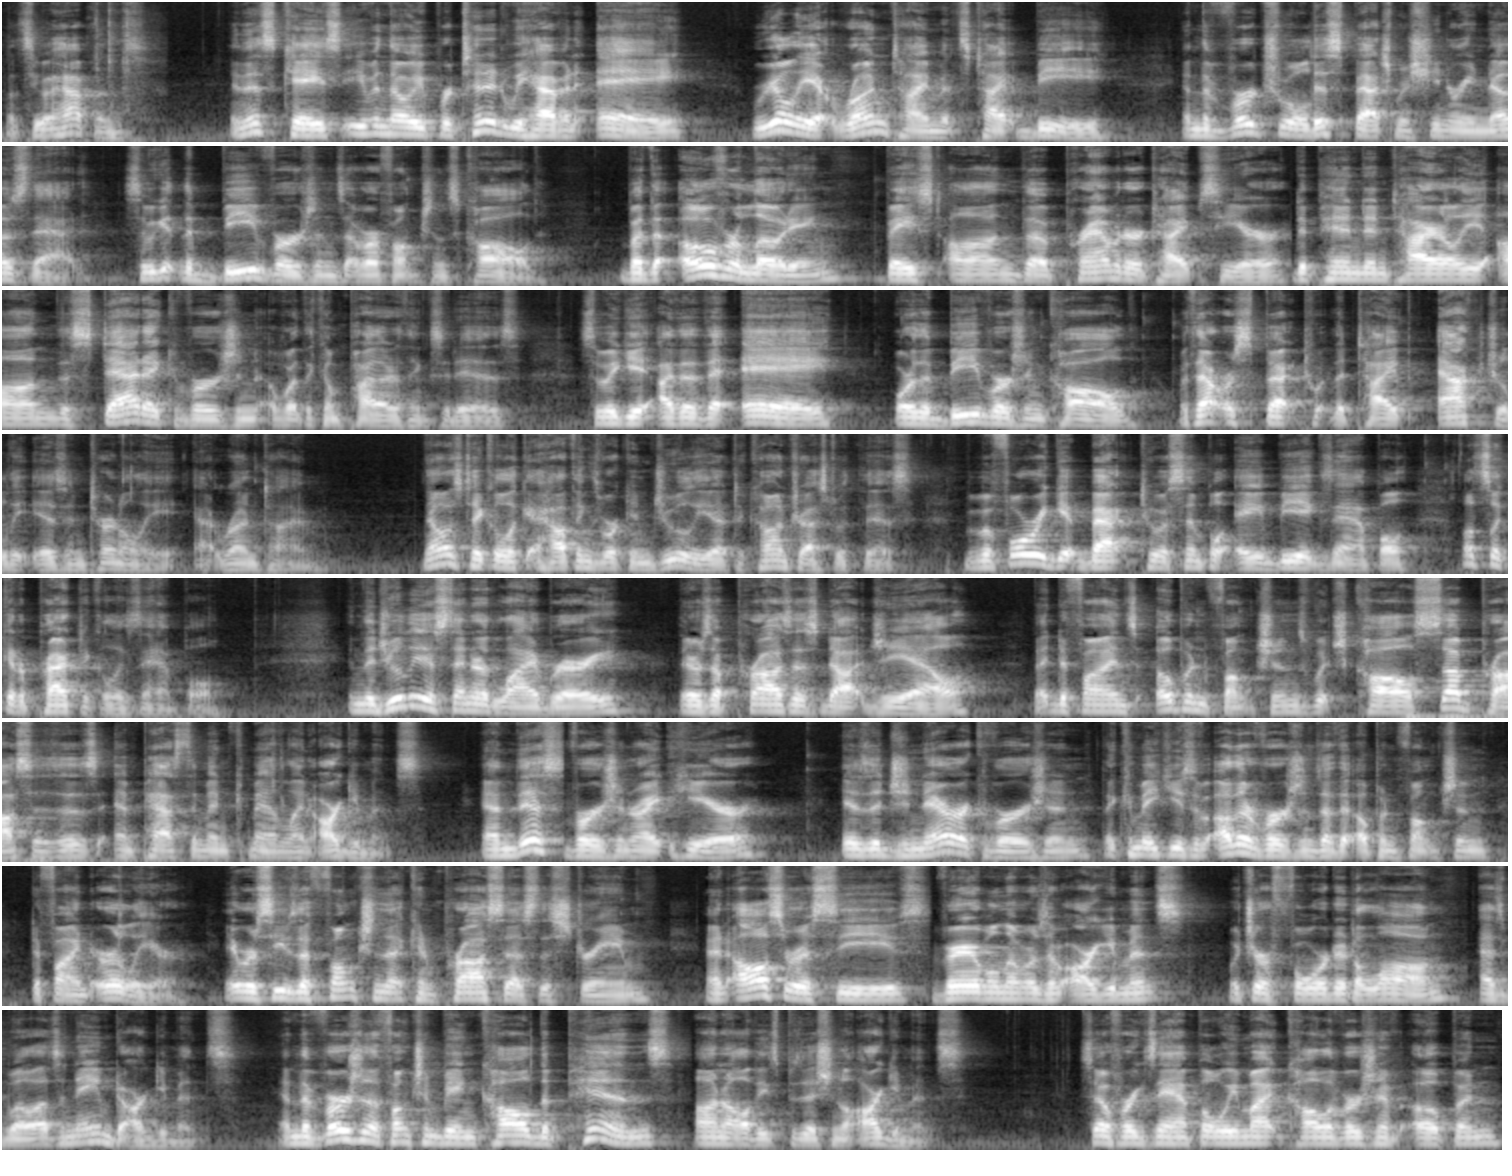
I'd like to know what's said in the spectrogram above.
Let's see what happens. In this case, even though we pretended we have an A, really at runtime it's type B, and the virtual dispatch machinery knows that. So we get the B versions of our functions called. But the overloading, based on the parameter types here, depend entirely on the static version of what the compiler thinks it is. So we get either the A or the B version called without respect to what the type actually is internally at runtime. Now let's take a look at how things work in Julia to contrast with this. But before we get back to a simple A-B example, let's look at a practical example. In the Julia Standard Library, there's a process.jl that defines open functions which call subprocesses and pass them in command line arguments. And this version right here is a generic version that can make use of other versions of the open function defined earlier. It receives a function that can process the stream and also receives variable numbers of arguments which are forwarded along as well as named arguments. And the version of the function being called depends on all these positional arguments. So for example, we might call a version of open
